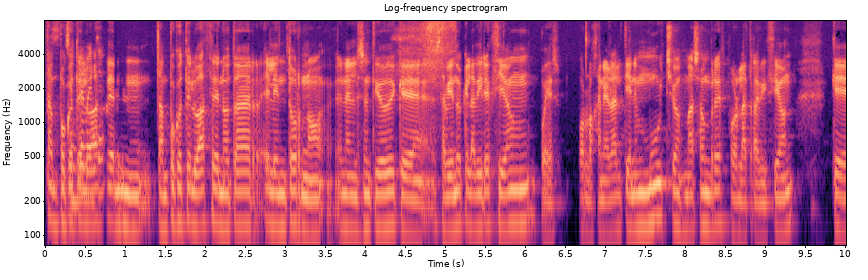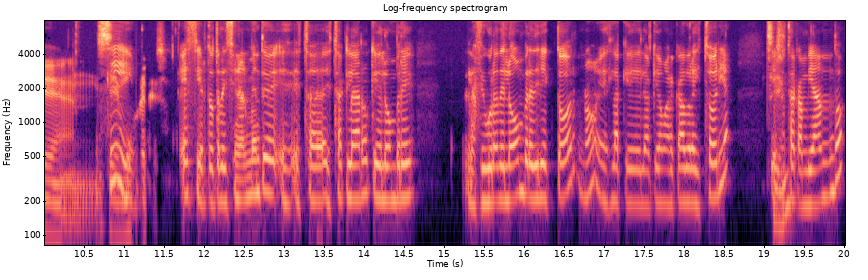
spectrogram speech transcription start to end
Tampoco te, lo tampoco te lo hace notar el entorno, en el sentido de que, sabiendo que la dirección, pues por lo general tienen muchos más hombres por la tradición que, sí, mujeres. Es cierto, tradicionalmente está, está claro que el hombre, la figura del hombre director, ¿no? Es la que, la que ha marcado la historia. Eso está cambiando.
